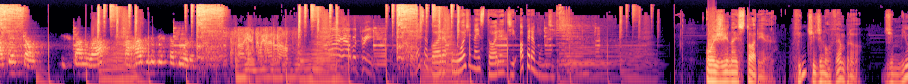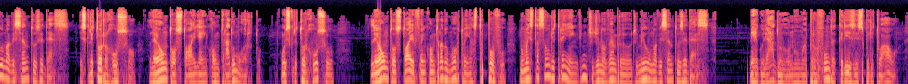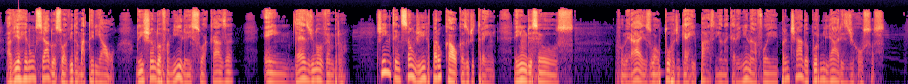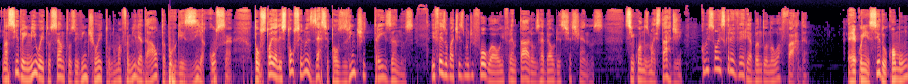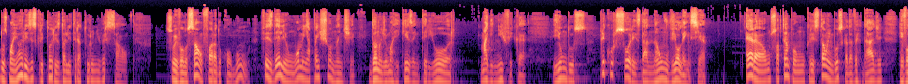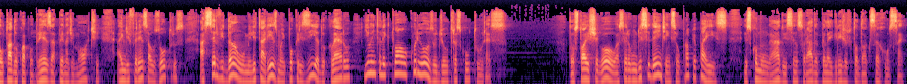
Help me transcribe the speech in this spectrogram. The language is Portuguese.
Atenção, está no ar a Rádio Libertadora. Começa agora o Hoje na História de Ópera Mundi. Hoje na História, 20 de novembro de 1910. Escritor russo Leon Tolstói é encontrado morto. O escritor russo Leon Tolstói foi encontrado morto em Astapovo, numa estação de trem em 20 de novembro de 1910. Mergulhado numa profunda crise espiritual, havia renunciado à sua vida material, deixando a família e sua casa em 10 de novembro. Tinha intenção de ir para o Cáucaso de trem. Em um de seus funerais, o autor de Guerra e Paz, Ana Karenina, foi pranteado por milhares de russos. Nascido em 1828 numa família da alta burguesia russa, Tolstói alistou-se no exército aos 23 anos e fez o batismo de fogo ao enfrentar os rebeldes chechenos. Cinco anos mais tarde, começou a escrever e abandonou a farda. É reconhecido como um dos maiores escritores da literatura universal. Sua evolução fora do comum fez dele um homem apaixonante, dono de uma riqueza interior magnífica e um dos precursores da não violência. Era, a um só tempo, um cristão em busca da verdade, revoltado com a pobreza, a pena de morte, a indiferença aos outros, a servidão, o militarismo, a hipocrisia do clero e o intelectual curioso de outras culturas. Tolstói chegou a ser um dissidente em seu próprio país, excomungado e censurado pela Igreja Ortodoxa Russa.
